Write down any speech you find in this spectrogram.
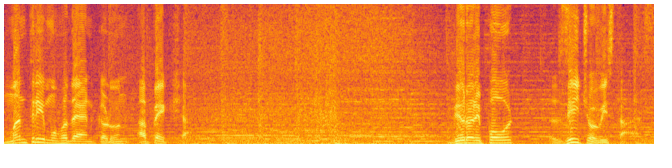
मंत्री महोदयांकडून अपेक्षा. ब्युरो रिपोर्ट झी चोवीस तास.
